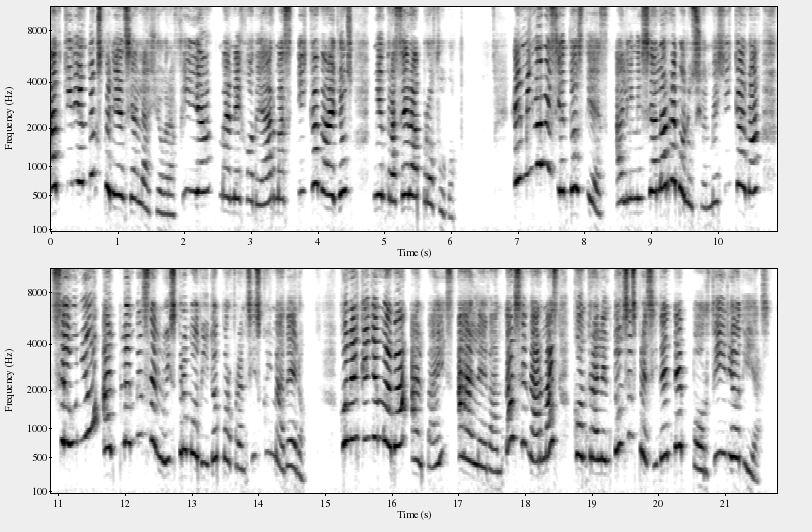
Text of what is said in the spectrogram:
adquiriendo experiencia en la geografía, manejo de armas y caballos mientras era prófugo. En 1910, al iniciar la Revolución Mexicana, se unió al Plan de San Luis promovido por Francisco I. Madero, con el que llamaba al país a levantarse en armas contra el entonces presidente Porfirio Díaz,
